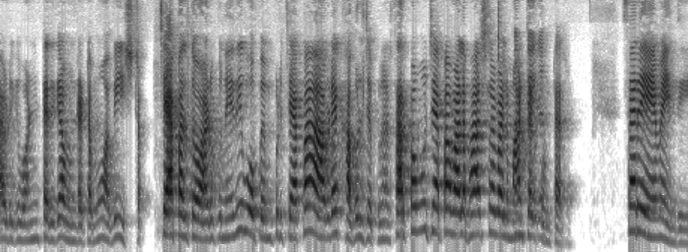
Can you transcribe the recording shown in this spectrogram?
ఆవిడకి ఒంటరిగా ఉండటము అవి ఇష్టం. చేపలతో ఆడుకునేది ఓ పెంపుడు చేప ఆవిడే కబుర్లు చెప్పుకున్నారు సర్పము చేప వాళ్ళ భాషలో వాళ్ళు మాట్లాడుకుంటారు. సరే ఏమైంది?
